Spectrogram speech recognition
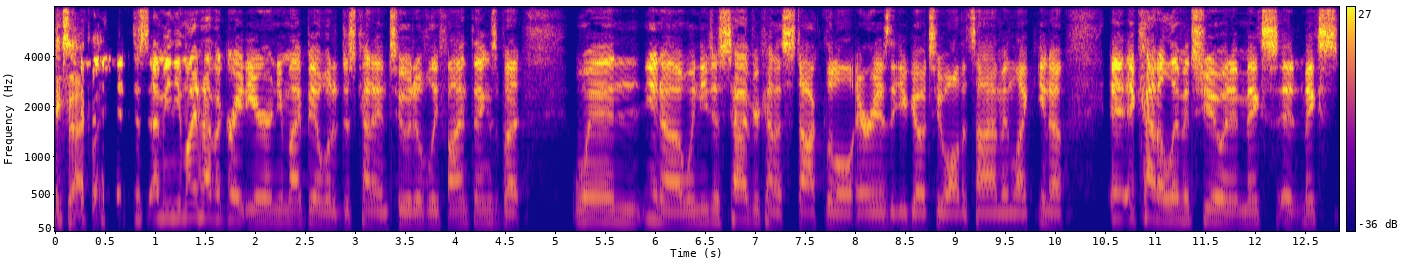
exactly. It, it just I mean you might have a great ear and you might be able to just kind of intuitively find things, but when you know when you just have your kind of stock little areas that you go to all the time and like you know it, it kind of limits you and it makes it makes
